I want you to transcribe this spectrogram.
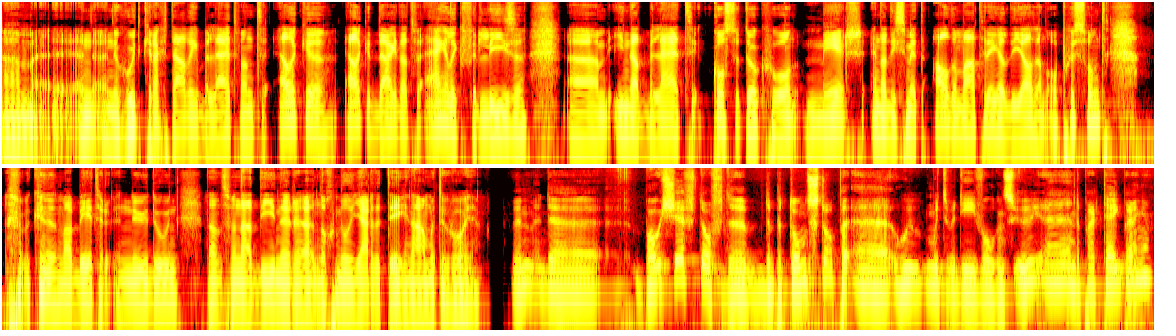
um, een, een goed krachtdadig beleid. Want elke, elke dag dat we eigenlijk verliezen um, in dat beleid, kost het ook gewoon meer. En dat is met al de maatregelen die al zijn opgesomd. We kunnen het maar beter nu doen dan dat we nadien er uh, nog miljarden tegenaan moeten gooien. Wim, de bouwshift of de, de betonstop, uh, hoe moeten we die volgens u uh, in de praktijk brengen?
